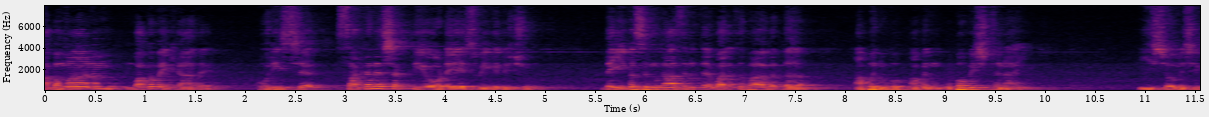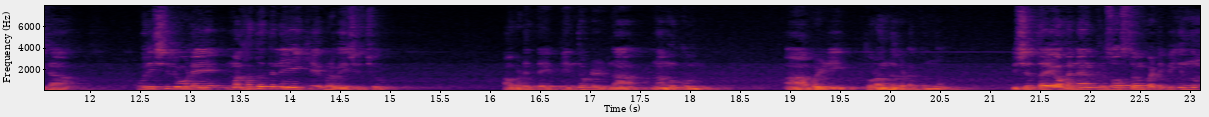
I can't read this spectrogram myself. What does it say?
അപമാനം വകവയ്ക്കാതെ കുരിശ് സഹനശക്തിയോടെ സ്വീകരിച്ചു. ദൈവസിംഹാസനത്തെ വലത്തുഭാഗത്ത് അവൻ അവൻ ഉപവിഷ്ടനായി. ഈശോ മിശിഹ കുരിശിലൂടെ മഹത്വത്തിലേക്ക് പ്രവേശിച്ചു. അവിടുത്തെ പിന്തുടരുന്ന നമുക്കും ആ വഴി തുറന്നു കിടക്കുന്നു വിശുദ്ധ യോഹന്നാൻ ക്രിസോസ്തവം പഠിപ്പിക്കുന്നു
